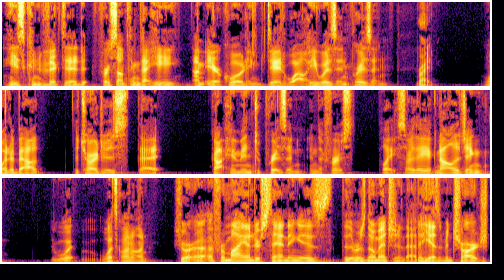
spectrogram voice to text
he's convicted for something that he I'm air quoting did while he was in prison. Right. What about the charges that got him into prison in the first place? Are they acknowledging what what's going on? Sure. Uh, from my understanding, is there was no mention of that. He hasn't been charged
